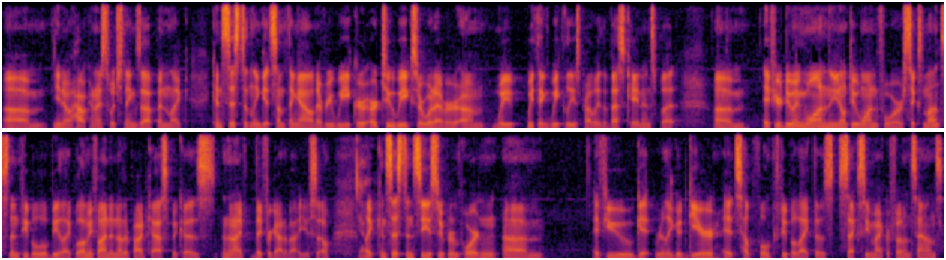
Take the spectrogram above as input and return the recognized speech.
um, you know, how can I switch things up and like consistently get something out every week or, or two weeks or whatever. Um, we we think weekly is probably the best cadence, but um, if you're doing one and then you don't do one for six months, then people will be like, "Well, let me find another podcast because," and then I they forgot about you. So, yeah. like consistency is super important. Um, if you get really good gear, it's helpful because people like those sexy microphone sounds.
